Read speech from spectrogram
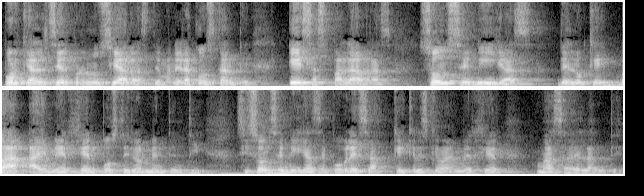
porque al ser pronunciadas de manera constante, esas palabras son semillas de lo que va a emerger posteriormente en ti. Si son semillas de pobreza, ¿qué crees que va a emerger más adelante?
